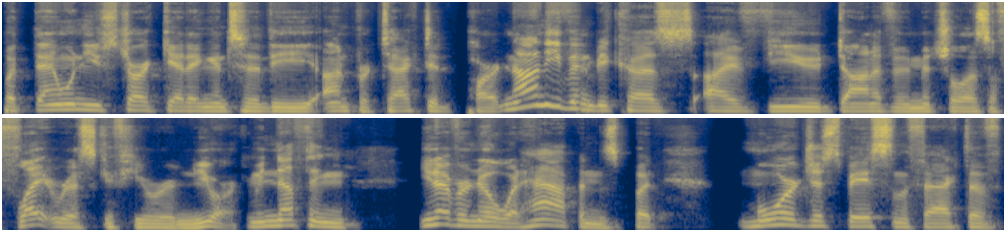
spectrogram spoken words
But then when you start getting into the unprotected part, not even because I viewed Donovan Mitchell as a flight risk if he were in New York. I mean, nothing, you never know what happens, but more just based on the fact of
